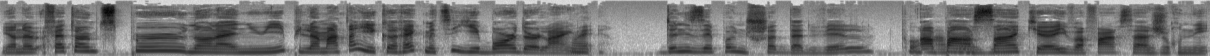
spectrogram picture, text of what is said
Il en a fait un petit peu dans la nuit. Puis le matin, il est correct, mais tu sais, il est borderline. Donnez pas une shot d'Advil en pensant qu'il va faire sa journée.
